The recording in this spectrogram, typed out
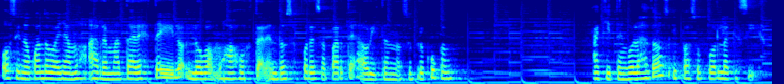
o si no cuando vayamos a rematar este hilo lo vamos a ajustar. Entonces por esa parte ahorita no se preocupen. Aquí tengo las dos y paso por la que sigue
